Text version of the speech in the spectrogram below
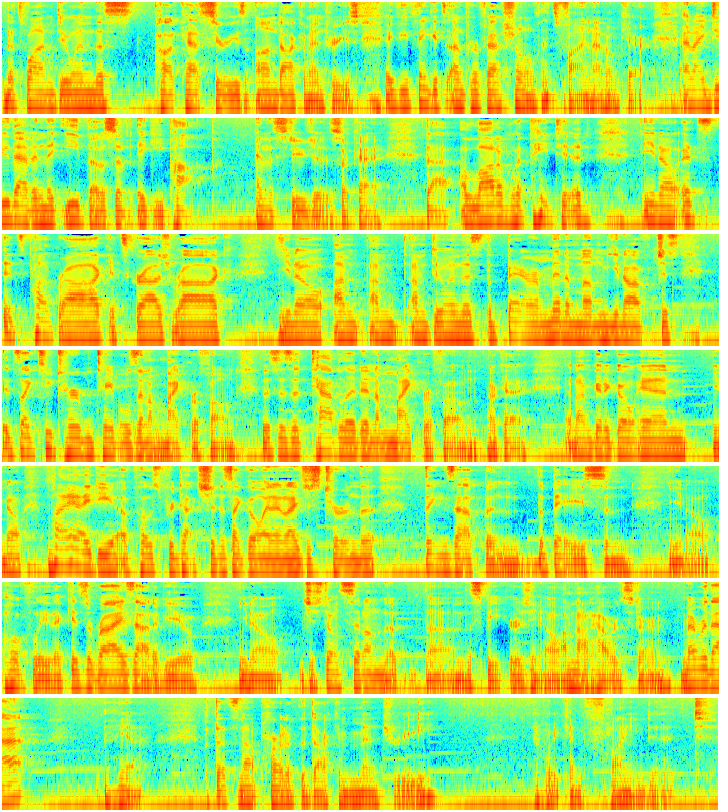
That's why I'm doing this podcast series on documentaries. If you think it's unprofessional, that's fine. I don't care. And I do that in the ethos of Iggy Pop and the Stooges, okay? That a lot of what they did, you know, it's it's punk rock, it's garage rock, you know i'm i'm i'm doing this the bare minimum you know i've just it's like two turntables and a microphone. This is a tablet and a microphone okay? And i'm gonna go in you know my idea of post-production is i go in and i just turn the things up and the bass and you know hopefully that gives a rise out of you. You know just don't sit on the uh, the speakers you know i'm not howard stern. Remember that? Yeah that's not part of the documentary. If we can find it,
